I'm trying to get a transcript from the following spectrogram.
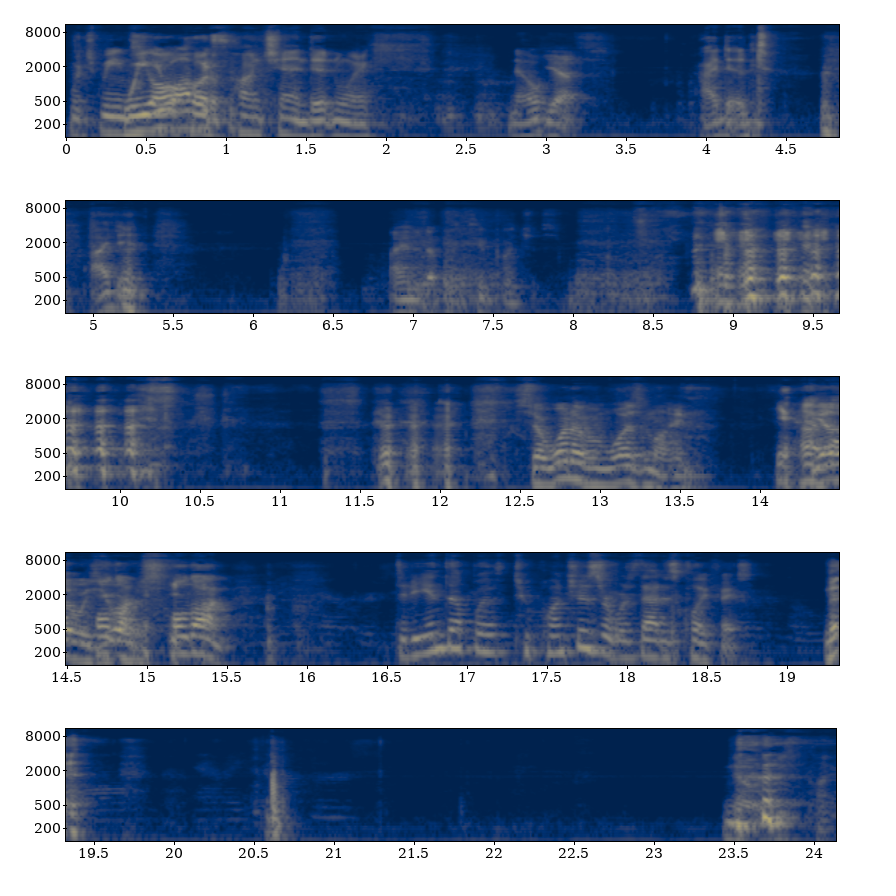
Which means We all put a punch in, didn't we? No, Yes. I did. I did. I ended up with two punches. so one of them was mine. Yeah. The other was hold yours. on. Hold on. Did he end up with two punches, or was that his clay face? No, it was punch.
